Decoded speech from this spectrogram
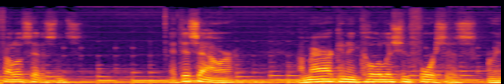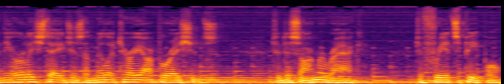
fellow citizens, at this hour, American and coalition forces are in the early stages of military operations to disarm Iraq, to free its people,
